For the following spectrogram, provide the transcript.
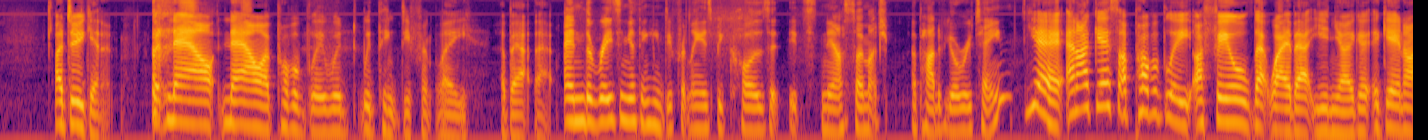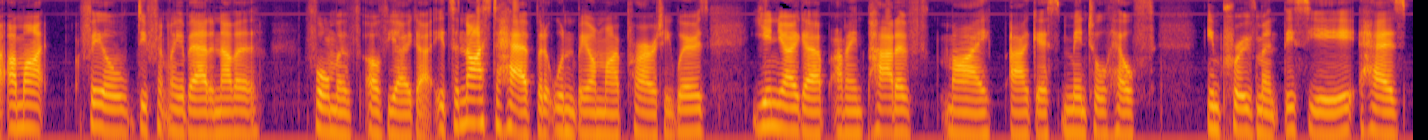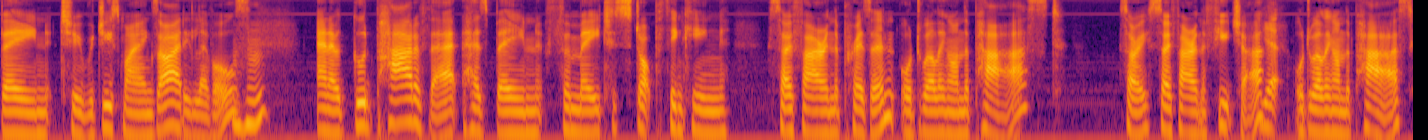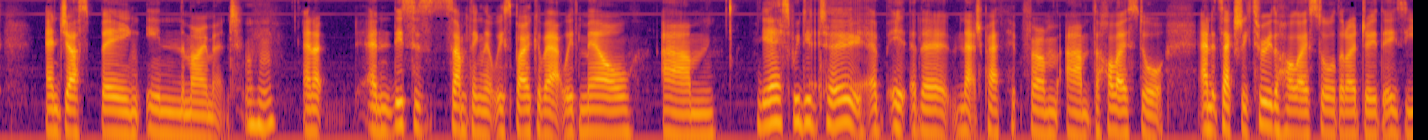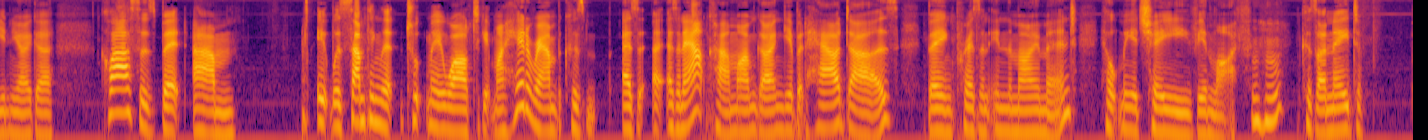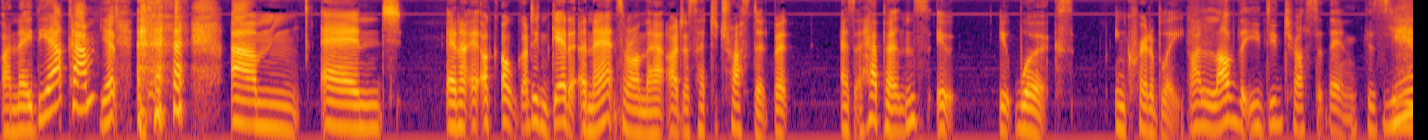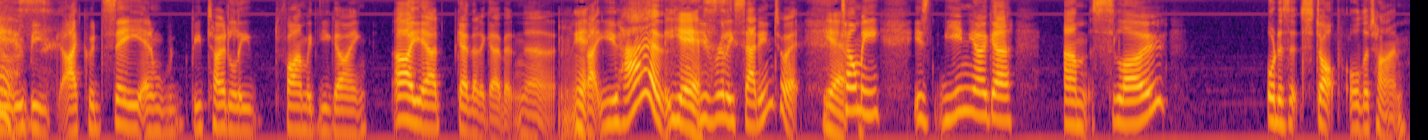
I do get it. But now, now I probably would would think differently about that. and the reason you're thinking differently is because it, it's now so much a part of your routine Yeah, and I guess I probably I feel that way about yin yoga. Again, I, I might feel differently about another form of, of yoga. It's a nice to have, but it wouldn't be on my priority. Whereas yin yoga, I mean, part of my I guess mental health improvement this year has been to reduce my anxiety levels. Mm-hmm. And a good part of that has been for me to stop thinking so far in the present or dwelling on the past sorry, so far in the future, or dwelling on the past, and just being in the moment. Mm-hmm. And it, and this is something that we spoke about with Mel. Um, Yes, we did too. a- it- the naturopath from um, the Hollow Store, and it's actually through the Hollow Store that I do these Yin Yoga classes. But um, it was something that took me a while to get my head around because as as an outcome, I'm going, yeah, but how does being present in the moment help me achieve in life? Because I need to, I need the outcome. Yep. Um, and and I, I, I didn't get an answer on that. I just had to trust it. But as it happens, it it works incredibly. I love that you did trust it then because you would be, I could see and would be totally fine with you going, oh, yeah, I gave that a go, but no. Yeah. But you have. Yes. You've really sat into it. Yeah. Tell me, is yin yoga um, slow or does it stop all the time?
